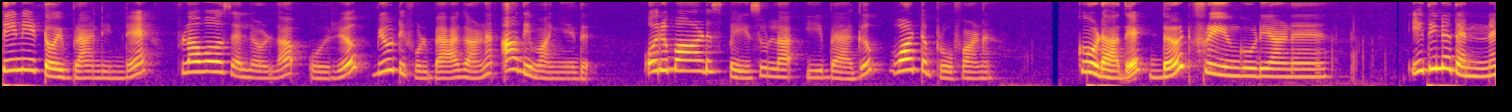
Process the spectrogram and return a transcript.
തിനി ടോയ് ബ്രാൻഡിന്റെ ഫ്ലവേഴ്സ് എല്ലാം ഉള്ള ഒരു ബ്യൂട്ടിഫുൾ ബാഗാണ് ആദ്യം വാങ്ങിയത്. ഒരുപാട് സ്പേസ് ഉള്ള ഈ ബാഗ് വാട്ടർ പ്രൂഫാണ് കൂടാതെ ഡേർട്ട് ഫ്രീയും കൂടിയാണ്. ഇതിന് തന്നെ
